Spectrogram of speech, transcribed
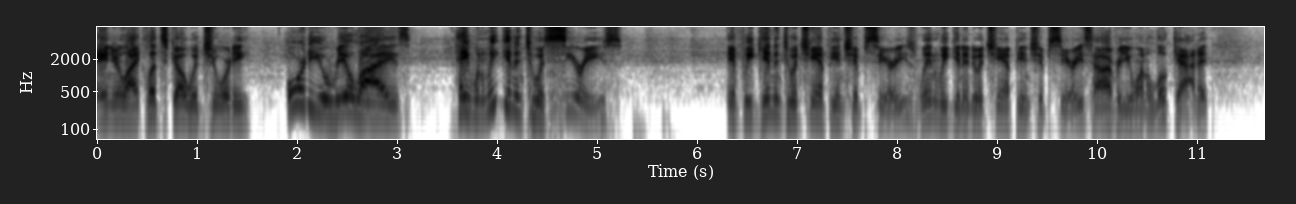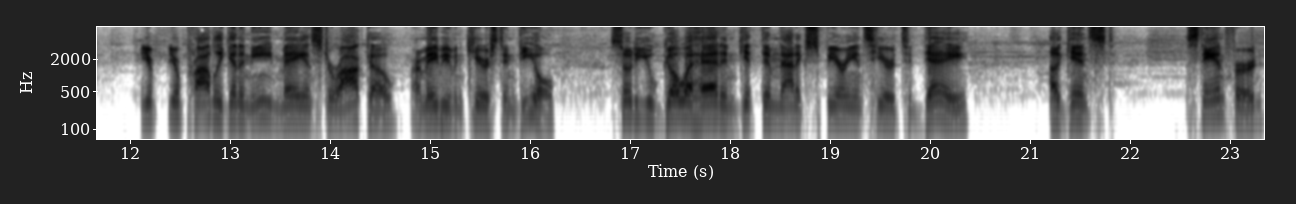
and you're like, let's go with Jordy? Or do you realize, hey, when we get into a series, if we get into a championship series, when we get into a championship series, however you want to look at it, you're, you're probably going to need May and Storako, or maybe even Kierston Deal. So do you go ahead and get them that experience here today against Stanford?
